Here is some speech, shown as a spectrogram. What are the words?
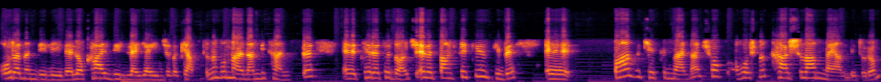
oranın diliyle, lokal dille yayıncılık yaptığını bunlardan bir tanesi de e, TRT Deutsch. Evet bahsettiğiniz gibi e, bazı kesimlerden çok hoşnut karşılanmayan bir durum.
